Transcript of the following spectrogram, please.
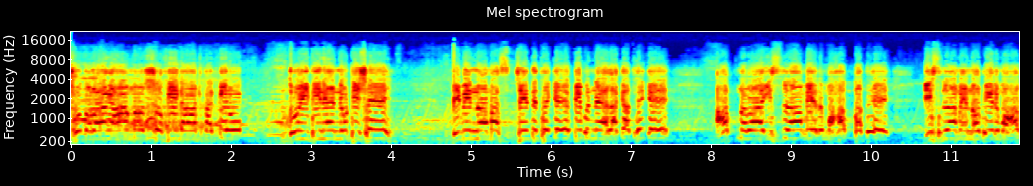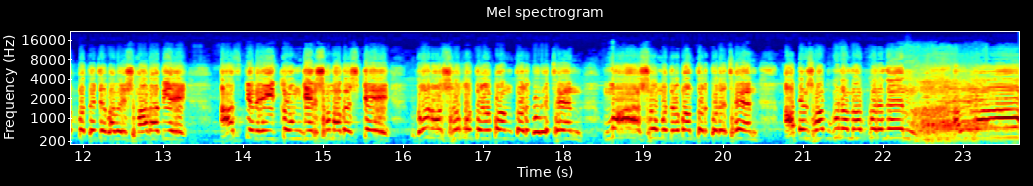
সুতরাং আহমদ শফি না থাকলেও দুই দিনের নোটিশে বিভিন্ন মসজিদ থেকে, বিভিন্ন এলাকা থেকে আপনারা ইসলামের মহাব্বতে ইসলামের নবীর মহাব্বতে যেভাবে সাড়া দিয়ে আজকের এই টঙ্গীর সমাবেশকে গণসমুদ্রে রূপান্তর করেছেন, মহাসমুদ্রে রূপান্তর করেছেন, আপনি সব গুণা মাফ করে দেন। আল্লাহ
